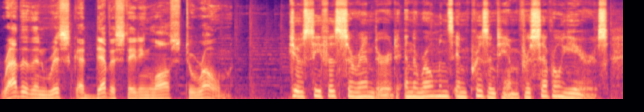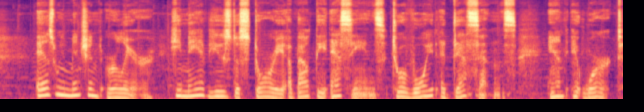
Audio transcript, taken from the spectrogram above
rather than risk a devastating loss to Rome. Josephus surrendered, and the Romans imprisoned him for several years. As we mentioned earlier, he may have used a story about the Essenes to avoid a death sentence, and it worked.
